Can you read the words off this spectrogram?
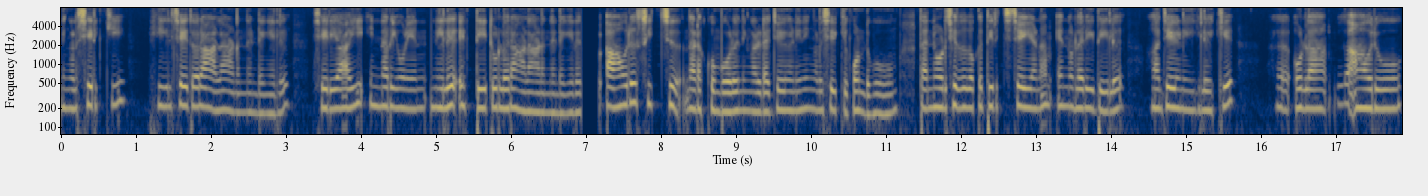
നിങ്ങൾ ശരിക്ക് ഹീൽ ചെയ്ത ഒരാളാണെന്നുണ്ടെങ്കിൽ ശരിയായി ഇന്നർ യൂണിയനിൽ എത്തിയിട്ടുള്ള ഒരാളാണെന്നുണ്ടെങ്കിൽ ആ ഒരു സ്വിച്ച് നടക്കുമ്പോൾ നിങ്ങളുടെ ജേണി നിങ്ങൾ ശരിക്കും കൊണ്ടുപോകും. തന്നോട് ചെയ്തതൊക്കെ തിരിച്ച് ചെയ്യണം എന്നുള്ള രീതിയിൽ ആ ജേണിയിലേക്ക് ഉള്ള ആ ഒരു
